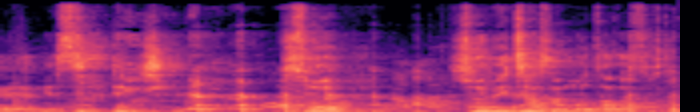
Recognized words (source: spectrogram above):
해야겠어요. 숨 숨이 차서 못하고 나나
